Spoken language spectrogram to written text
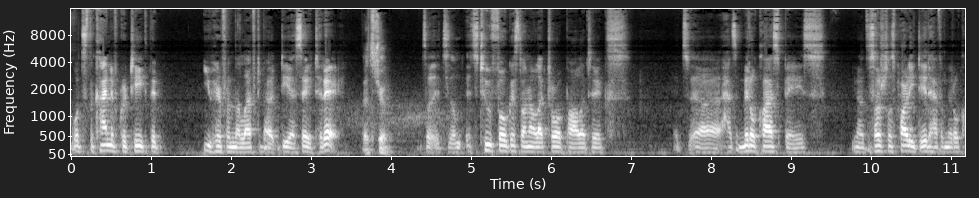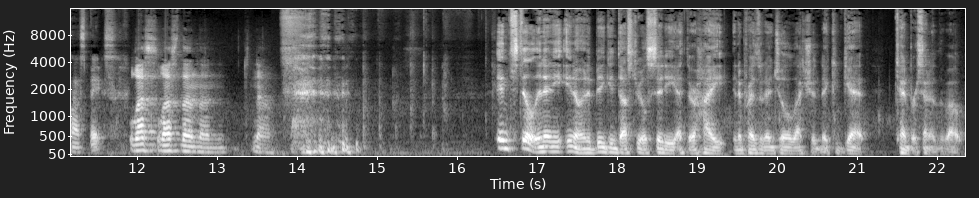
Well, it's the kind of critique that you hear from the left about DSA today. That's true. So it's it's too focused on electoral politics. It uh, has a middle class base. You know, the Socialist Party did have a middle class base. Less less than than no. and still, in any you know, in a big industrial city at their height in a presidential election, they could get ten percent of the vote.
